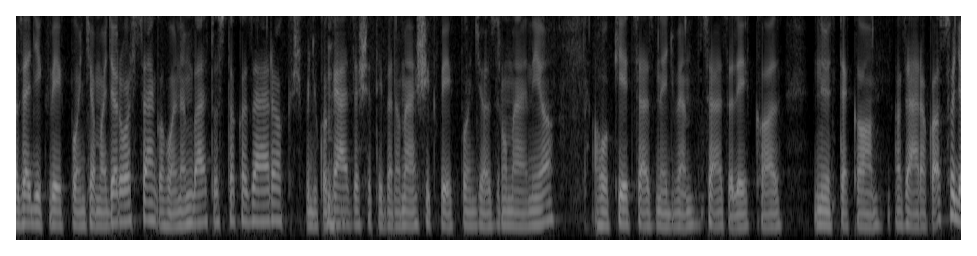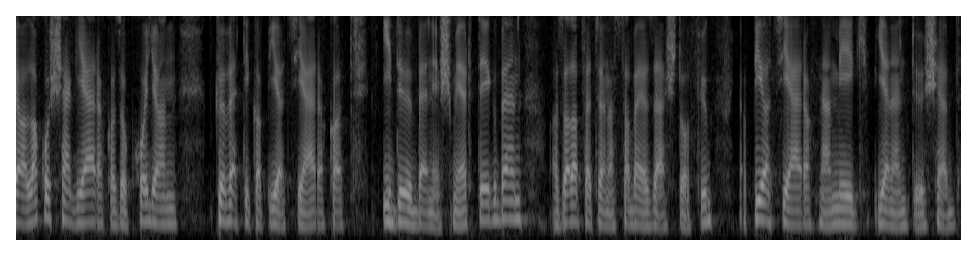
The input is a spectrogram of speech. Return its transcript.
az egyik végpontja Magyarország, ahol nem változtak az árak, és mondjuk a mhm. gáz esetében a másik végpontja az Románia, ahol 240 kal nőttek a, az árak. Az, hogy a lakossági árak azok hogyan követik a piaci árakat időben és mértékben, az alapvetően a szabályozástól függ. A piaci áraknál még jelentősebb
